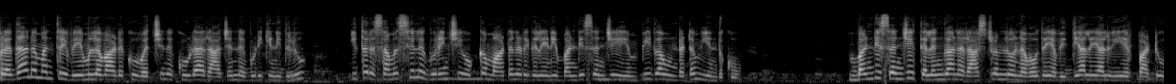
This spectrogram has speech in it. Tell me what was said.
ప్రధానమంత్రి వేములవాడకు వచ్చిన కూడా రాజన్న గుడికి నిధులు? ఇతర సమస్యల గురించి ఒక్క మాటనడగలేని బండి సంజయ్ ఎంపీగా ఉండటం ఎందుకు? బండి సంజయ్ తెలంగాణ రాష్ట్రంలో నవోదయ విద్యాలయాలు ఏర్పాటు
